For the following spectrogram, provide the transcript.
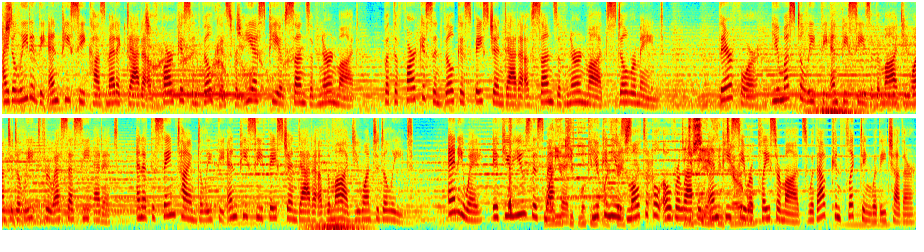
I deleted the NPC cosmetic data of Farkas and Vilkas from ESP of Sons of Nirn mod, but the Farkas and Vilkas facegen data of Sons of Nirn mod still remained. Therefore, you must delete the NPCs of the mod you want to delete through SSE edit, and at the same time delete the NPC facegen data of the mod you want to delete. Anyway, if you use this Why method, you, you can use like multiple overlapping NPC terrible? replacer mods without conflicting with each other.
